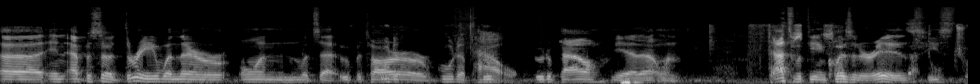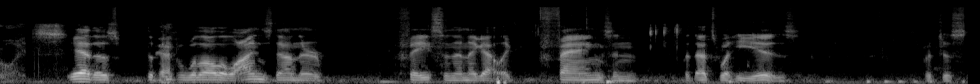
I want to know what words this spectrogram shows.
uh in episode three when they're on what's that upatar or Uda Pow. utapau yeah that one that's what the inquisitor is he's droids. yeah those the Yeah. people with all the lines down their face and then they got like fangs and but that's what he is but just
